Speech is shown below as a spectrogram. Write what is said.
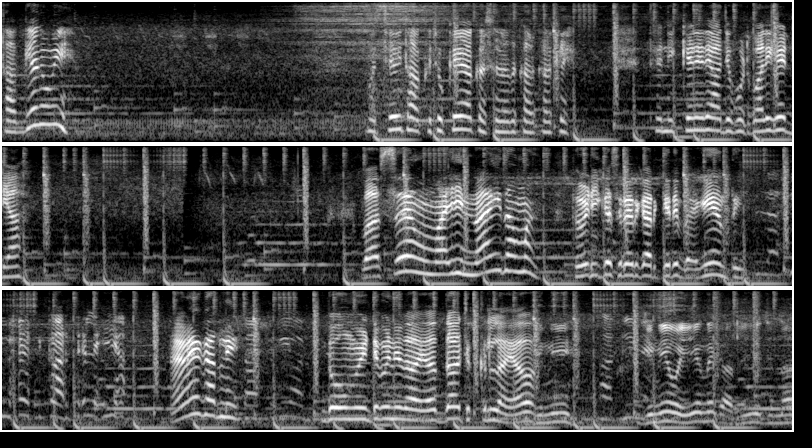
ਥੱਕ ਗਿਆ ਤੂੰ ਵੀ? ਬੱਚੇ ਵੀ ਥੱਕ ਚੁੱਕੇ ਆ ਕਸਰਤ ਕਰ ਕਰਕੇ। ਤੇ ਨਿੱਕੇ ਨੇ ਅੱਜ ਫੁੱਟਬਾਲ ਹੀ ਖੇਡਿਆ। ਬਸ ਮਮਾ ਜੀ ਇੰਨਾ ਹੀ ਦਮ ਥੋੜੀ ਕਸਰਤ ਕਰਕੇ ਤੇ ਬਹਿ ਗਏ ਅੰਤੀ ਕਰ ਤੇ ਲਈ ਆ। ਐਵੇਂ ਕਰ ਲਈ? ਥੱਕ ਗਈ ਹੁਣ। 2 ਮਿੰਟ ਵੀ ਨਹੀਂ ਲਾਇਆ ਅੱਧਾ ਚੱਕਰ ਲਾਇਆ ਵਾ। ਜਿੰਨੀ ਜਿੰਨੀ ਹੋਈ ਇਹਨੇ ਕਰ ਲਈ ਜਿੰਨਾ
